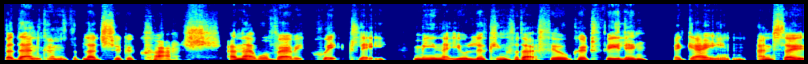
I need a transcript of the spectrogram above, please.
But then comes the blood sugar crash. And that will very quickly mean that you're looking for that feel good feeling again. And so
